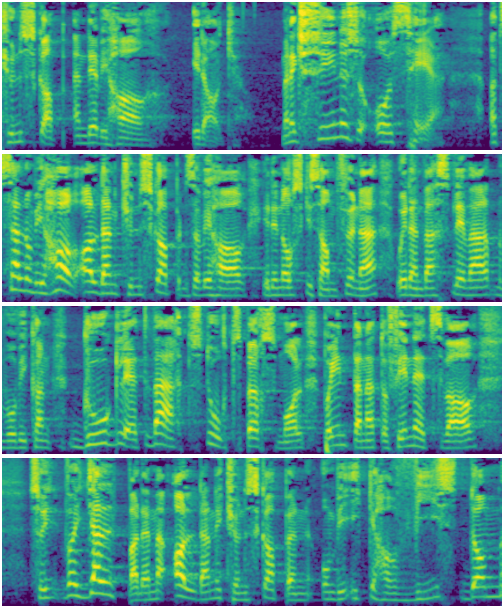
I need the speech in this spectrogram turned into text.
kunnskap enn det vi har i dag. Men jeg synes å se at selv om vi har all den kunnskapen som vi har i det norske samfunnet og i den vestlige verden, hvor vi kan google ethvert stort spørsmål på internett og finne et svar, så hva hjelper det med all denne kunnskapen om vi ikke har visdom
